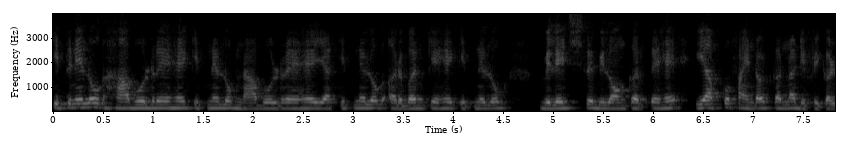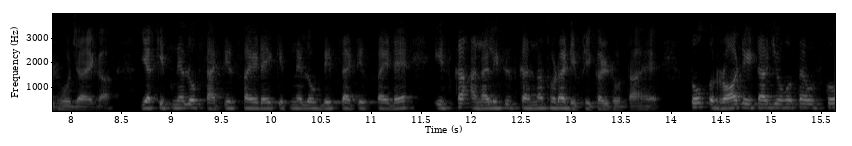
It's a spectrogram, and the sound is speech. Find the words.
कितने लोग हाँ बोल रहे हैं, कितने लोग ना बोल रहे हैं, या कितने लोग अर्बन के हैं, कितने लोग विलेज से बिलोंग करते हैं, ये आपको फाइंड आउट करना डिफ़िकल्ट हो जाएगा। या कितने लोग सेटिस्फाइड है, कितने लोग डिससेटिस्फाइड है, इसका एनालिसिस करना थोड़ा डिफ़िकल्ट होता है। तो रॉ डेटा जो होता है उसको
